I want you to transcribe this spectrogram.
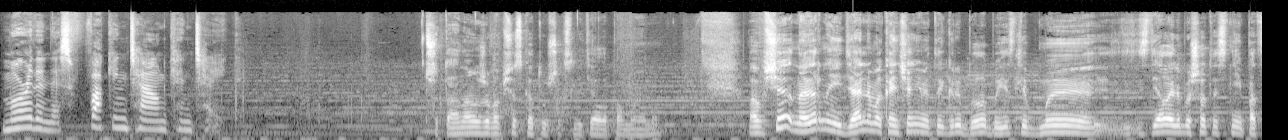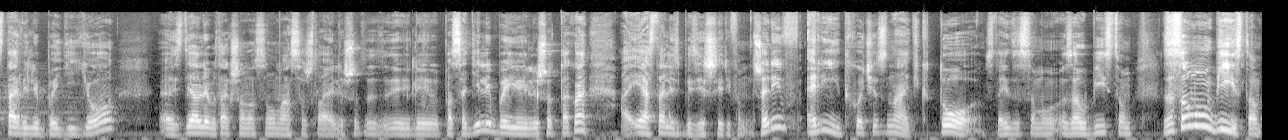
More than this fucking town can take. Что-то она уже вообще с катушек слетела, по-моему. Вообще, наверное, идеальным окончанием этой игры было бы, если бы мы сделали бы что-то с ней, подставили бы ее, э, сделали бы так, что она с ума сошла, или что-то, или посадили бы ее, или что-то такое, а- и остались бы здесь шерифом. Шериф Рид хочет знать, кто стоит за, само, за убийством, за самоубийством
